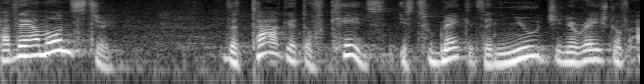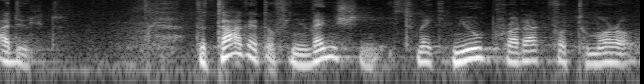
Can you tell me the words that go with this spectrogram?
but they are monster. The target of kids is to make the new generation of adult. The target of invention is to make new product for tomorrow.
